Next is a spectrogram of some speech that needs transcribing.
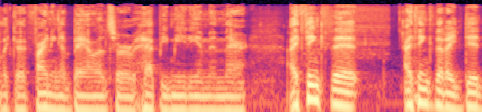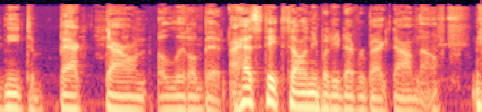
like a, finding a balance or a happy medium in there. I think that I think that I did need to back down a little bit. I hesitate to tell anybody to ever back down, though.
